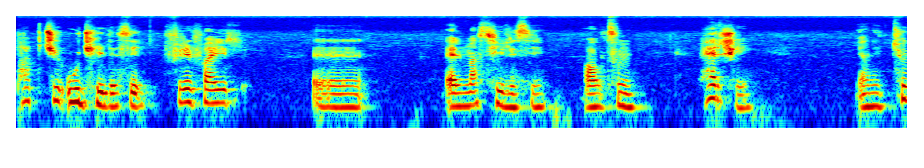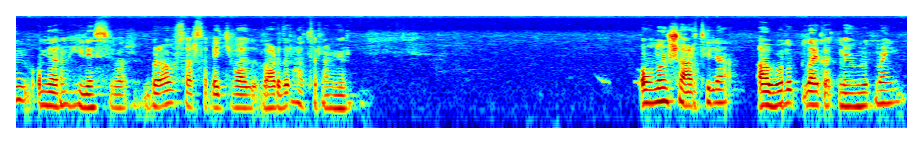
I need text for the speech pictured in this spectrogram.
PUBG uç hilesi, Free Fire eee, elmas hilesi, altın, her şey. Yani tüm oyunların hilesi var. Brawl Stars'a belki var- vardır hatırlamıyorum. Onun şartıyla abone olup like atmayı unutmayın.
